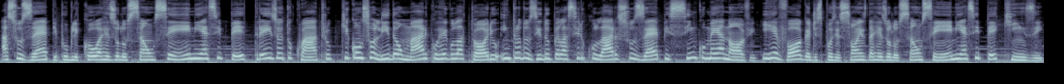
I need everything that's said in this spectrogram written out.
a SUSEP publicou a resolução CNSP 384, que consolida o marco regulatório introduzido pela circular SUSEP 569 e revoga disposições da resolução CNSP 15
